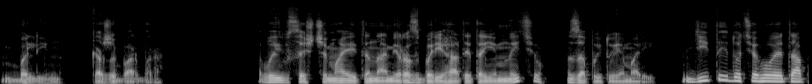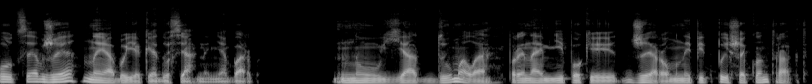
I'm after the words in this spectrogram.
Блін, каже Барбара. Ви все ще маєте намір зберігати таємницю? запитує Марі. Дійти до цього етапу це вже неабияке досягнення, Барб. Ну, я думала, принаймні, поки Джером не підпише контракт.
